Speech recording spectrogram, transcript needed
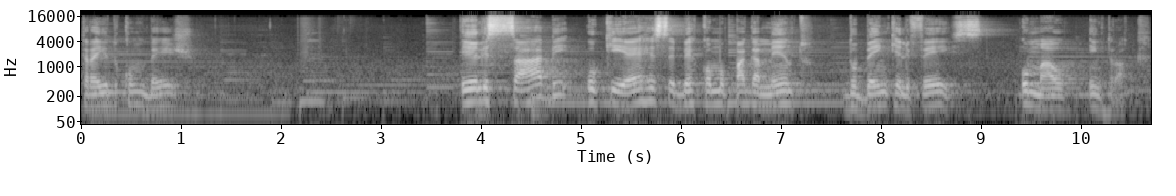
Traído com um beijo. Ele sabe o que é receber como pagamento do bem que ele fez, o mal em troca.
